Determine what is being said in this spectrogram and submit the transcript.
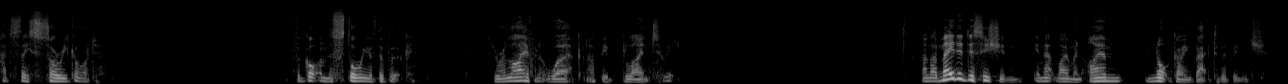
I had to say, Sorry, God. I've forgotten the story of the book. You're alive and at work, and I've been blind to it. And I made a decision in that moment I am not going back to the village.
